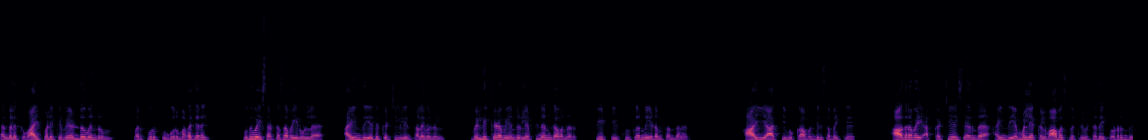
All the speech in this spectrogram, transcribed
தங்களுக்கு வாய்ப்பளிக்க வேண்டும் என்றும் வற்புறுத்தும் ஒரு மகஜரை புதுவை சட்டசபையில் உள்ள ஐந்து எதிர்க்கட்சிகளின் தலைவர்கள் வெள்ளிக்கிழமையன்று லெப்டினன்ட் கவர்னர் பி டி குல்கர்னியிடம் தந்தனர். அஇஅதிமுக மந்திரி சபைக்கு ஆதரவை அக்கட்சியை சேர்ந்த ஐந்து எம்எல்ஏக்கள் வாபஸ் பெற்றுவிட்டதை தொடர்ந்து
